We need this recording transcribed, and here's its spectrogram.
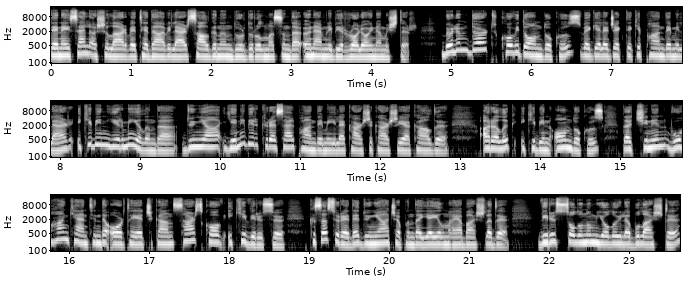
Deneysel aşılar ve tedaviler salgının durdurulmasında önemli bir rol oynamıştır. Bölüm 4 COVID-19 ve gelecekteki pandemiler 2020 yılında dünya yeni bir küresel pandemiyle karşı karşıya kaldı. Aralık 2019'da Çin'in Wuhan kentinde ortaya çıkan SARS-CoV-2 virüsü kısa sürede dünya çapında yayılmaya başladı. Virüs solunum yoluyla bulaştı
